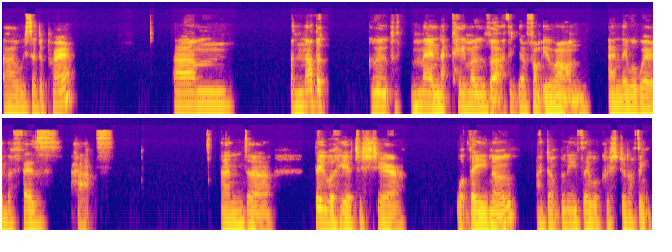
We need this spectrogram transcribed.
uh, we said a prayer. Um, another group of men that came over, I think they're from Iran, and they were wearing the fez hats and uh, they were here to share what they know. I don't believe they were Christian. I think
